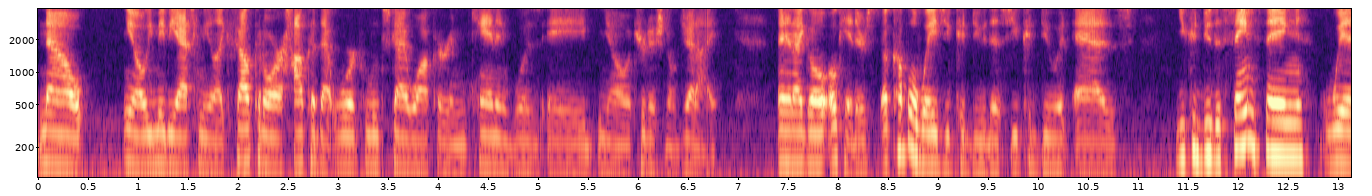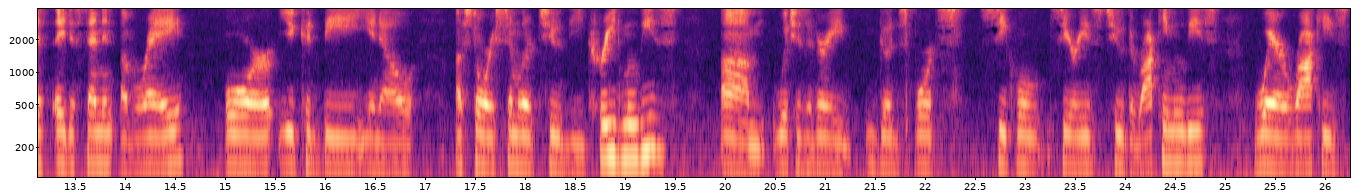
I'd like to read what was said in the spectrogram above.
Now, you know, you may be asking me like Falconor, how could that work? Luke Skywalker in canon was a you know a traditional Jedi, and I go, okay, there's a couple of ways you could do this. You could do it as you could do the same thing with a descendant of Rey, or you could be you know a story similar to the Creed movies, um, which is a very good sports sequel series to the Rocky movies, where Rocky's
